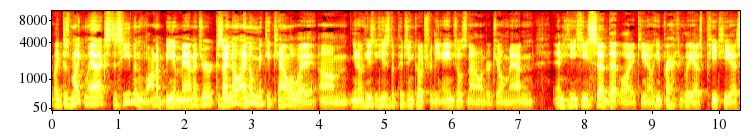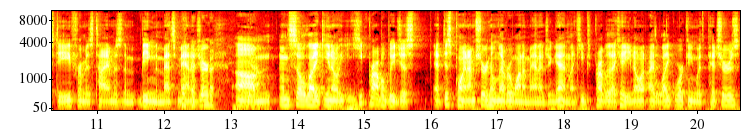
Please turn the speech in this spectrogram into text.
like, does Mike Maddux does he even want to be a manager? Because I know I know Mickey Callaway. Um, you know, he's he's the pitching coach for the Angels now under Joe Maddon, and he he said that like you know he practically has PTSD from his time as the being the Mets manager. um, And so like you know he probably just at this point, I'm sure he'll never want to manage again. Like he's probably like, hey, you know what? I like working with pitchers.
